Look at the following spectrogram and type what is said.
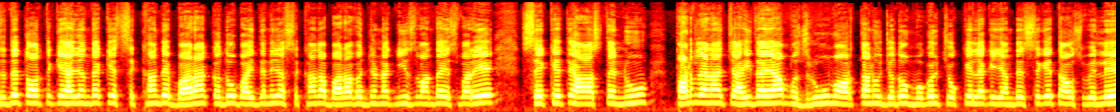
ਸਿੱਧੇ ਤੌਰ ਤੇ ਕਿਹਾ ਜਾਂਦਾ ਕਿ ਸਿੱਖਾਂ ਦੇ 12 ਕਦੋਂ ਵੱਜਦੇ ਨੇ ਜਾਂ ਸਿੱਖਾਂ ਦਾ 12 ਵੱਜਣ ਨਾਲ ਕੀ ਸੰਬੰਧ ਹੈ ਇਸ ਬਾਰੇ ਸਿੱਖ ਇਤਿਹਾਸ ਤੈਨੂੰ ਪੜ੍ਹ ਲੈਣਾ ਚਾਹੀਦਾ ਆ। ਮਜ਼ਲੂਮ ਔਰਤਾਂ ਨੂੰ ਜਦੋਂ ਮੁਗਲ ਚੁੱਕ ਲੈ ਕੇ ਜਾਂਦੇ ਸੀਗੇ ਤਾਂ ਉਸ ਵੇਲੇ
